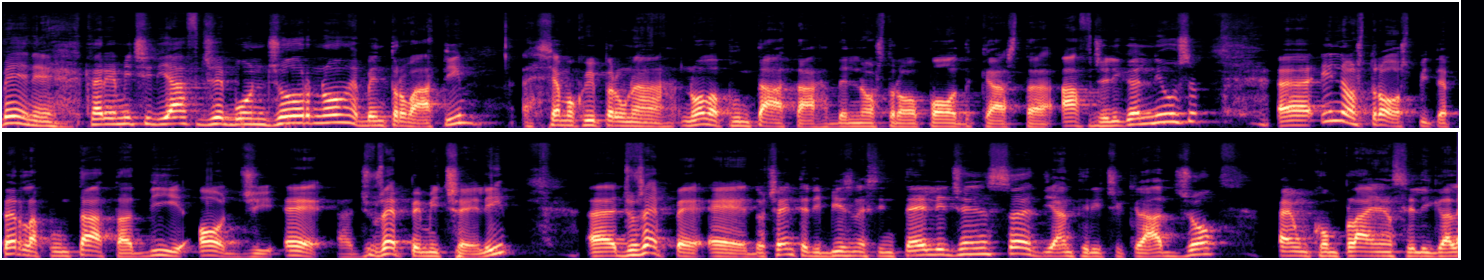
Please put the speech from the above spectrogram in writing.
Bene, cari amici di AFGE, buongiorno e bentrovati. Eh, siamo qui per una nuova puntata del nostro podcast AFGE Legal News. Eh, il nostro ospite per la puntata di oggi è eh, Giuseppe Miceli. Eh, Giuseppe è docente di Business Intelligence, di antiriciclaggio, è un compliance legal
